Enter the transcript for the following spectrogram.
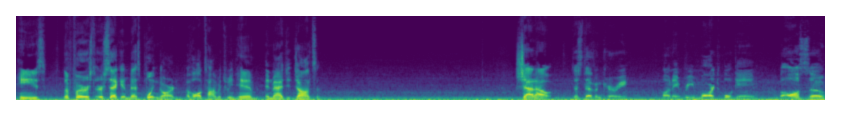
He's the first or second best point guard of all time between him and Magic Johnson. Shout out to Stephen Curry on a remarkable game but also,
